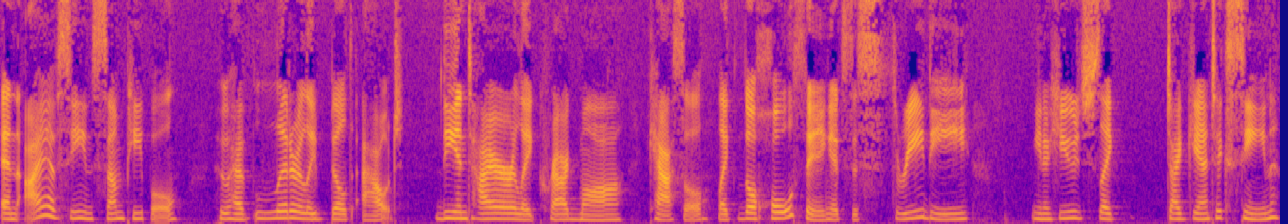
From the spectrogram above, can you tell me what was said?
and I have seen some people who have literally built out the entire like Cragmaw castle, like the whole thing. It's this 3D, you know, huge like gigantic scene.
